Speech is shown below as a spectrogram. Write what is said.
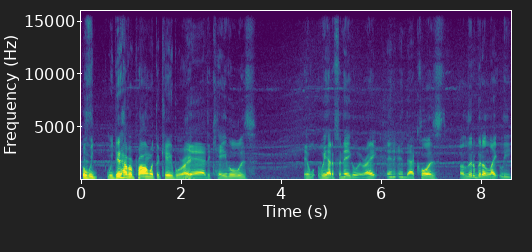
But we we did have a problem with the cable, right? Yeah, the cable was. It, we had to finagle it, right? And and that caused a little bit of light leak.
